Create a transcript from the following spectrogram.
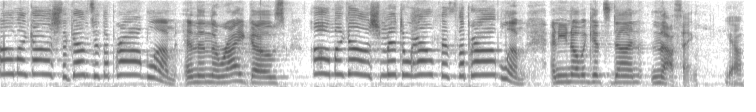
oh my gosh, the guns are the problem. And then the right goes, oh my gosh, mental health is the problem. And you know what gets done? Nothing. Yeah.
